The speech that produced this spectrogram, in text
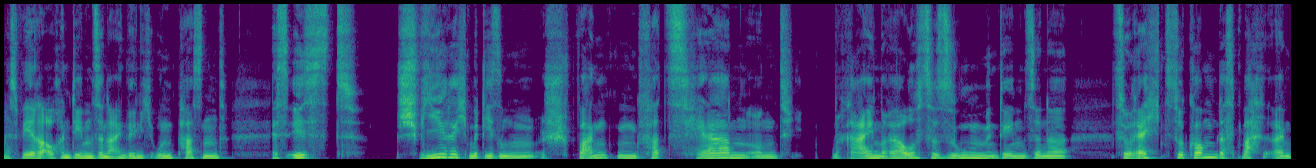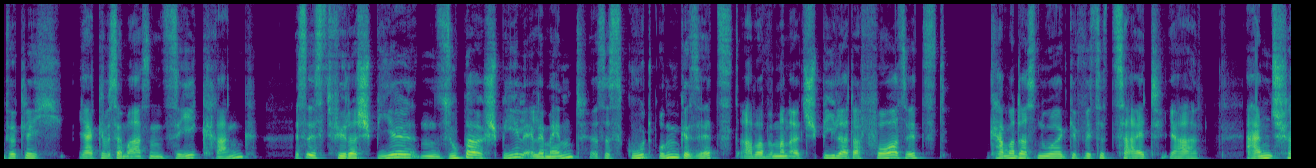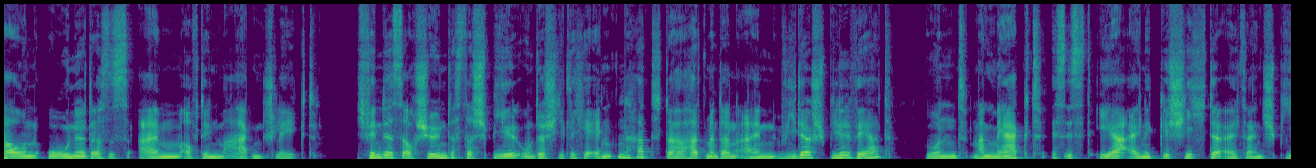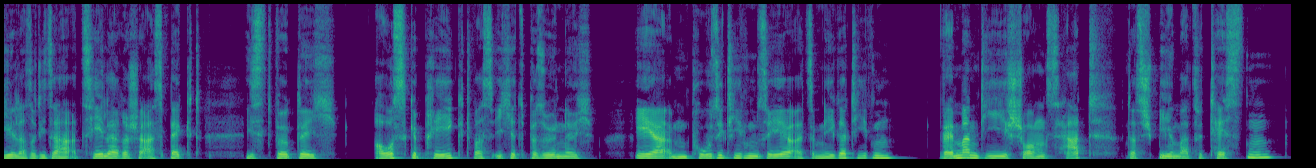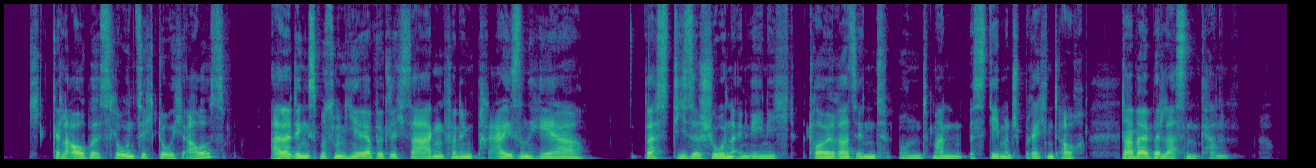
Es wäre auch in dem Sinne ein wenig unpassend. Es ist schwierig mit diesem Schwanken, Verzerren und rein raus zoomen in dem Sinne zurechtzukommen. Das macht einen wirklich ja gewissermaßen seekrank. Es ist für das Spiel ein super Spielelement. Es ist gut umgesetzt, aber wenn man als Spieler davor sitzt, kann man das nur gewisse Zeit ja anschauen, ohne dass es einem auf den Magen schlägt. Ich finde es auch schön, dass das Spiel unterschiedliche Enden hat. Da hat man dann einen Wiederspielwert und man merkt, es ist eher eine Geschichte als ein Spiel. Also dieser erzählerische Aspekt ist wirklich ausgeprägt, was ich jetzt persönlich eher im Positiven sehe als im Negativen. Wenn man die Chance hat, das Spiel mal zu testen, ich glaube, es lohnt sich durchaus. Allerdings muss man hier ja wirklich sagen, von den Preisen her dass diese schon ein wenig teurer sind und man es dementsprechend auch dabei belassen kann.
